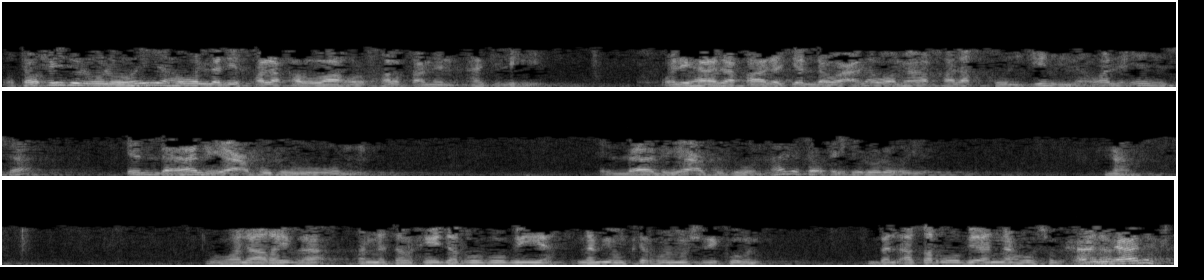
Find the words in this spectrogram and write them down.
وتوحيد الألوهية هو الذي خلق الله الخلق من أجله. ولهذا قال جل وعلا وما خلقت الجن والإنس إلا ليعبدون. إلا ليعبدون. هذا توحيد الألوهية. نعم. ولا ريب أن توحيد الربوبية لم ينكره المشركون بل أقروا بأنه سبحانه. ولذلك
